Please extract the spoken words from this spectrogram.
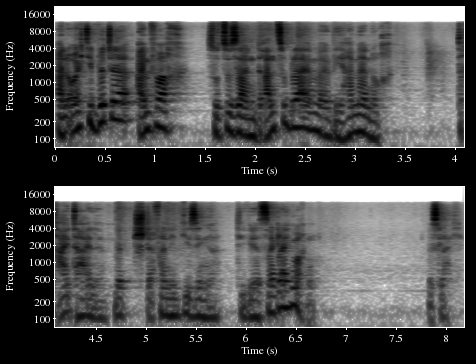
an euch die Bitte, einfach sozusagen dran zu bleiben, weil wir haben ja noch drei Teile mit Stefanie Giesinger, die wir jetzt dann gleich machen. Bis gleich.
